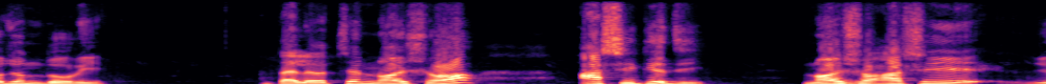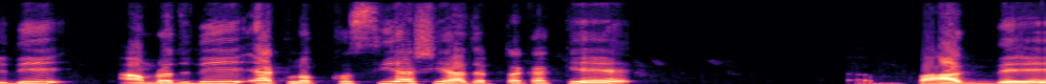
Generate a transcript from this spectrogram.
ওজন ধরি, তাহলে হচ্ছে নয়শো আশি কেজি। নয়শো আশি যদি আমরা যদি এক লক্ষ ছিয়াশি হাজার টাকাকে ভাগ দেই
